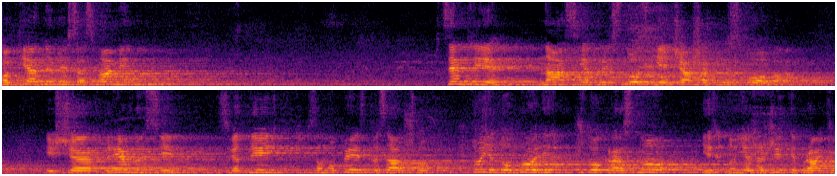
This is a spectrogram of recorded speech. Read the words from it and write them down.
об'єднуємося з вами. В центрі нас є Христос, є чаша Христова. І ще в древності святий самопис писав, що що є добро, що красно, но є жити братів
